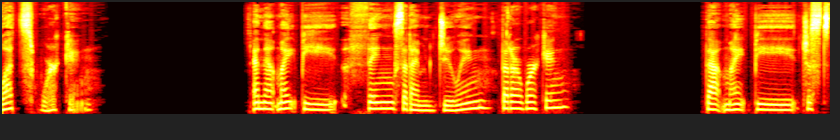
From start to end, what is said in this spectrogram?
what's working. And that might be things that I'm doing that are working. That might be just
